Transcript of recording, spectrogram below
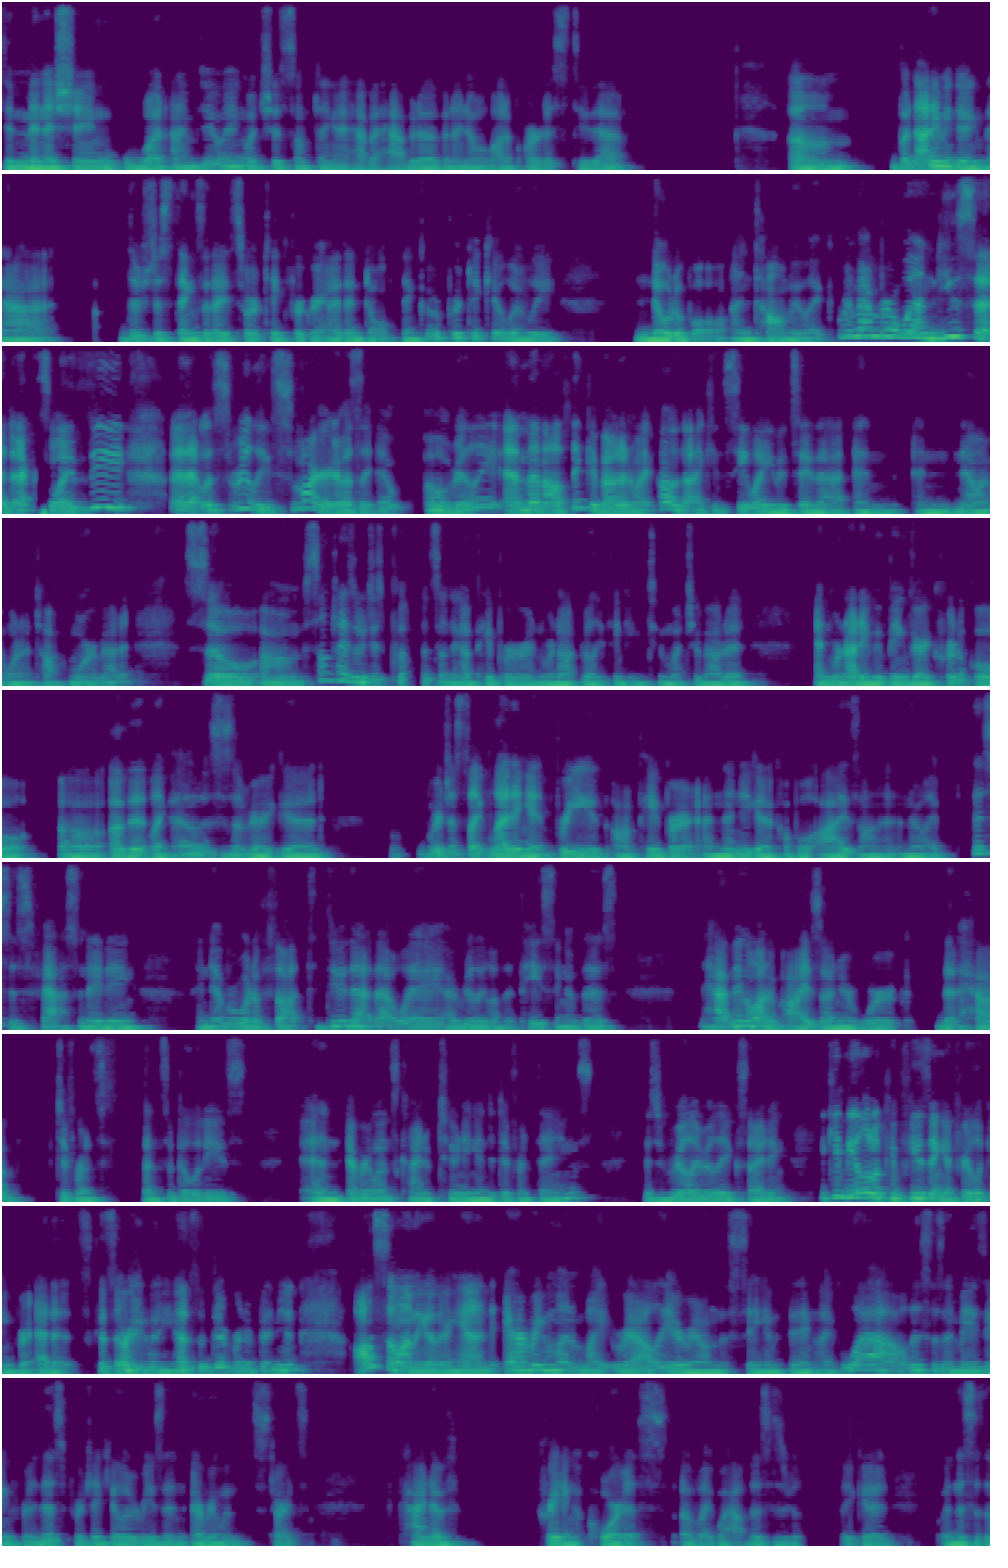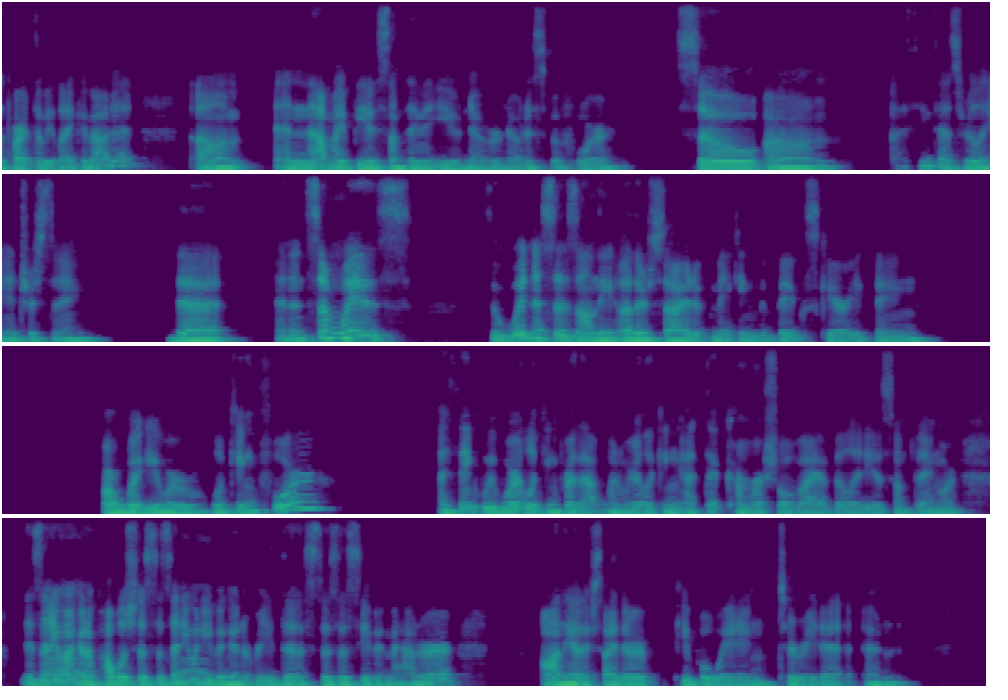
diminishing what I'm doing, which is something I have a habit of, and I know a lot of artists do that. Um, but not even doing that, there's just things that I sort of take for granted and don't think are particularly notable and tell me like remember when you said xyz and that was really smart. I was like oh, oh really? And then i'll think about it i'm like oh i can see why you would say that and and now i want to talk more about it. So um, sometimes we just put something on paper and we're not really thinking too much about it and we're not even being very critical uh, of it like oh this isn't very good. We're just like letting it breathe on paper and then you get a couple eyes on it and they're like this is fascinating. I never would have thought to do that that way. I really love the pacing of this having a lot of eyes on your work that have different sensibilities and everyone's kind of tuning into different things is really, really exciting. It can be a little confusing if you're looking for edits because everybody has a different opinion. Also, on the other hand, everyone might rally around the same thing like, wow, this is amazing for this particular reason. Everyone starts kind of creating a chorus of like, wow, this is really good. And this is the part that we like about it. Um, and that might be something that you've never noticed before. So um, I think that's really interesting that, and in some ways, the witnesses on the other side of making the big scary thing are what you were looking for. I think we were looking for that when we were looking at the commercial viability of something. Or is anyone going to publish this? Is anyone even going to read this? Does this even matter? On the other side, there are people waiting to read it and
